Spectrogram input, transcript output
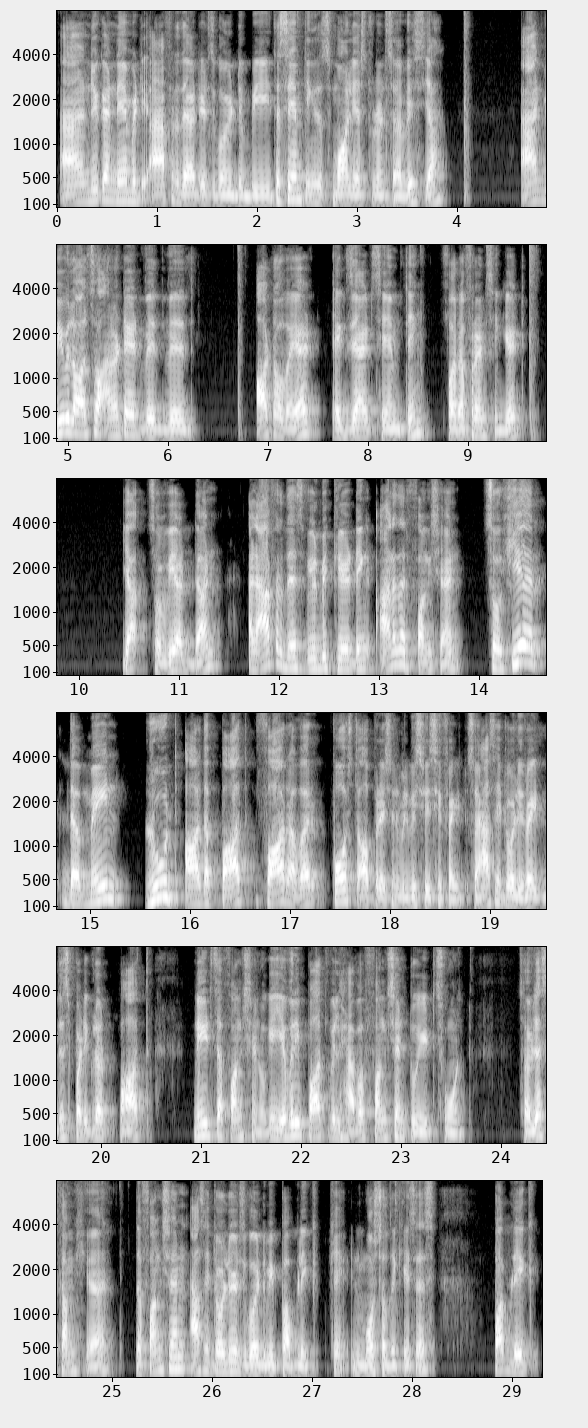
And you can name it after that it's going to be the same thing the small s student service yeah? And we will also annotate with with auto wired exact same thing for referencing it yeah? So we are done and after this we'll be creating another function so here the main route or the path for our post operation will be specified. So as I told you, right, this particular path needs a function. Okay, every path will have a function to its own. So I'll just come here. The function, as I told you, it's going to be public. Okay, in most of the cases, public,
